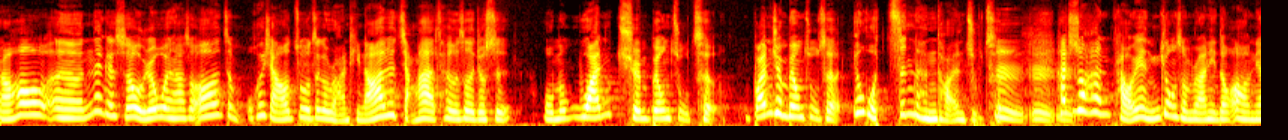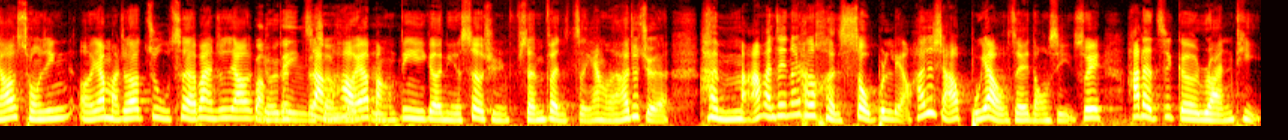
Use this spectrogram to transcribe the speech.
然后，呃，那个时候我就问他说：“哦，怎么会想要做这个软体？”然后他就讲他的特色，就是我们完全不用注册。完全不用注册，因为我真的很讨厌注册。嗯嗯，他就说他很讨厌你用什么软体都哦，你要重新呃，要么就要注册，不然就是要有一个账号，要绑定一个你的社群身份怎样的，他就觉得很麻烦，这些东西他都很受不了，他就想要不要有这些东西，所以他的这个软体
